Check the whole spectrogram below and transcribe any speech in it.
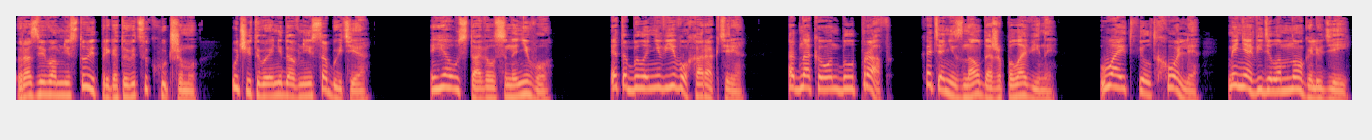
Разве вам не стоит приготовиться к худшему, учитывая недавние события?» Я уставился на него. Это было не в его характере. Однако он был прав, хотя не знал даже половины. В Уайтфилд-Холле меня видело много людей,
